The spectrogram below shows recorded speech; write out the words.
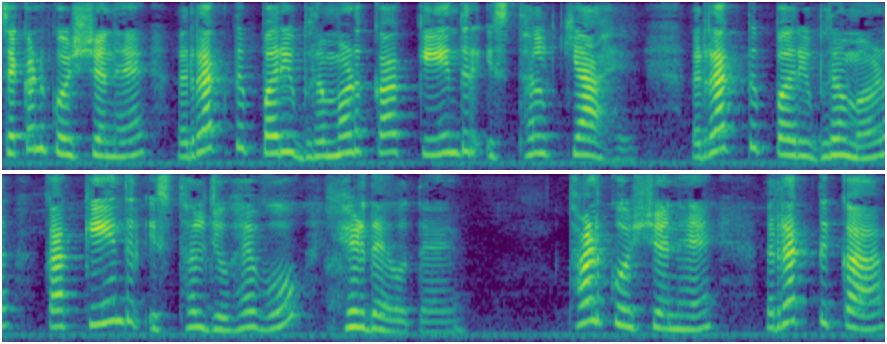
सेकंड क्वेश्चन है, रक्त परिभ्रमण का केंद्र स्थल क्या है? रक्त परिभ्रमण का केंद्र स्थल जो है वो हृदय होता है। थर्ड क्वेश्चन है, रक्त का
